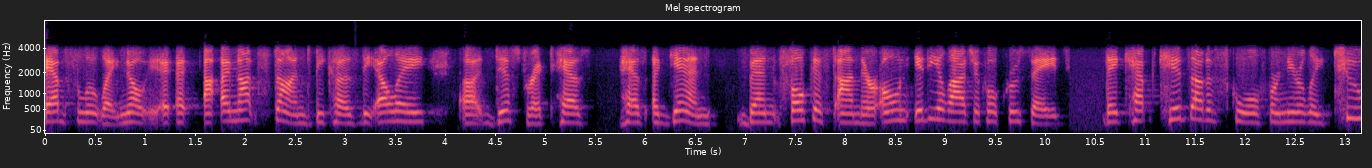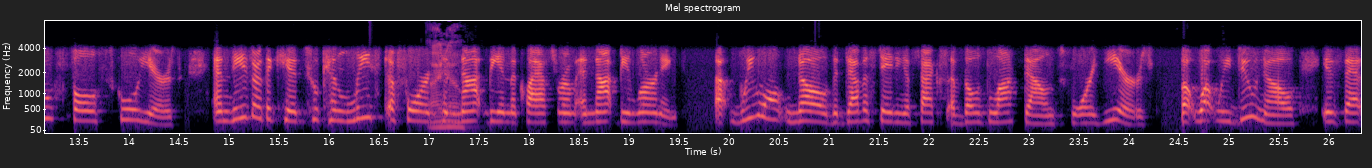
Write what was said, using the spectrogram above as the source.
Absolutely. No, I, am not stunned because the LA uh, district has has again been focused on their own ideological crusades. They kept kids out of school for nearly two full school years. And these are the kids who can least afford to not be in the classroom and not be learning. Uh, we won't know the devastating effects of those lockdowns for years. But what we do know is that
